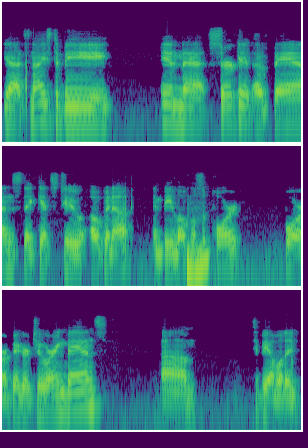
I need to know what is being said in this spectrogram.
yeah, it's nice to be in that circuit of bands that gets to open up and be local support for bigger touring bands. Um, to be able to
